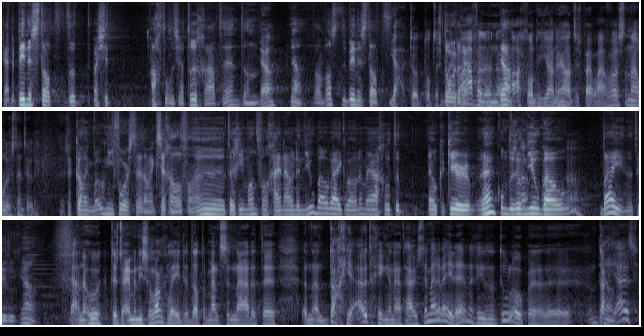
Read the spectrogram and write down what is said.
ja, de binnenstad, dat, als je 800 jaar teruggaat, hè, dan, ja. Ja, dan was de binnenstad. ja tot, tot de. Spuiwaven, Ja. ja. 800 jaar, nou ja, de Spuiwaven was er nauwelijks natuurlijk. Dat kan ik me ook niet voorstellen. Maar ik zeg altijd van, eh, tegen iemand van, ga je nou in een nieuwbouwwijk wonen? Maar ja, goed, dat, elke keer hè, komt er zo'n Ja, nieuwbouw bij natuurlijk. Ja. Ja, nou, het is helemaal niet zo lang geleden dat de mensen naar het, eh, een, een dagje uitgingen naar het huis de Merwede. Hè? Dan gingen ze naartoe lopen, eh, een dagje uit.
